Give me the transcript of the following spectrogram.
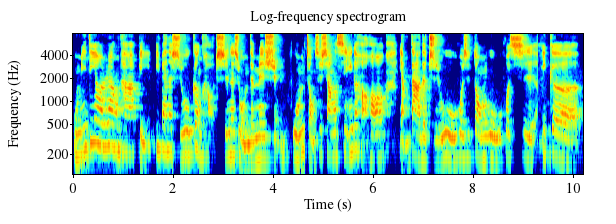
我们一定要让它比一般的食物更好吃，那是我们的 mission。我们总是相信，一个好好养大的植物，或是动物，或是一个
